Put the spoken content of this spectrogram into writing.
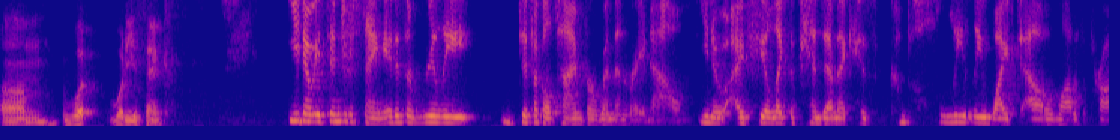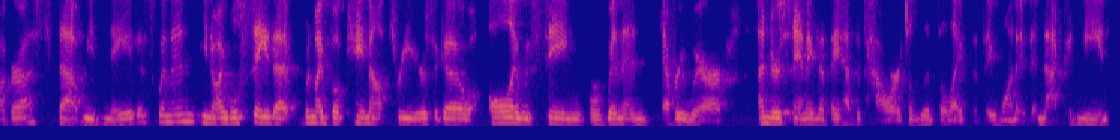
Um, what What do you think? You know, it's interesting. It is a really difficult time for women right now. You know, I feel like the pandemic has completely wiped out a lot of the progress that we've made as women. You know, I will say that when my book came out three years ago, all I was seeing were women everywhere understanding that they had the power to live the life that they wanted. And that could mean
